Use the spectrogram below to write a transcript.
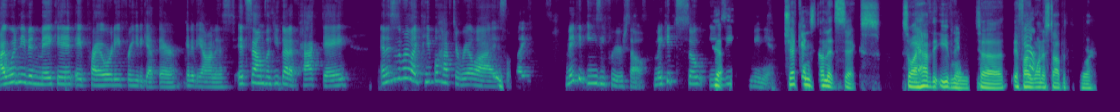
I wouldn't even make it a priority for you to get there. I'm going to be honest. It sounds like you've got a packed day. And this is where like people have to realize like make it easy for yourself. Make it so easy, yeah. convenient. Check-in's done at six. So yeah. I have the evening to if yeah. I want to stop at the store.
